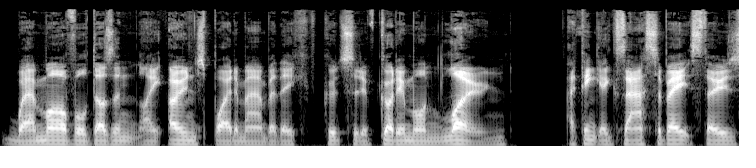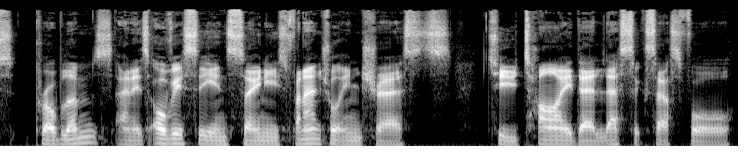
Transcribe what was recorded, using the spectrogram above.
where Marvel doesn't like own Spider-Man, but they could sort of got him on loan, I think exacerbates those problems. And it's obviously in Sony's financial interests to tie their less successful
